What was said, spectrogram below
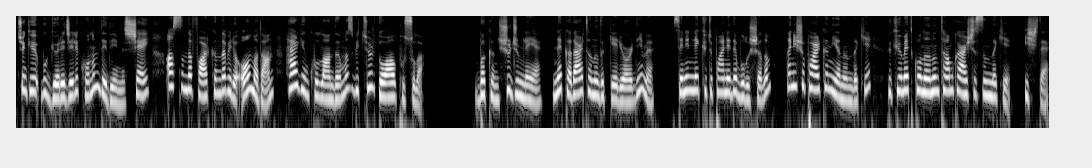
Çünkü bu göreceli konum dediğimiz şey aslında farkında bile olmadan her gün kullandığımız bir tür doğal pusula. Bakın şu cümleye ne kadar tanıdık geliyor değil mi? Seninle kütüphanede buluşalım, hani şu parkın yanındaki, hükümet konağının tam karşısındaki, işte.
